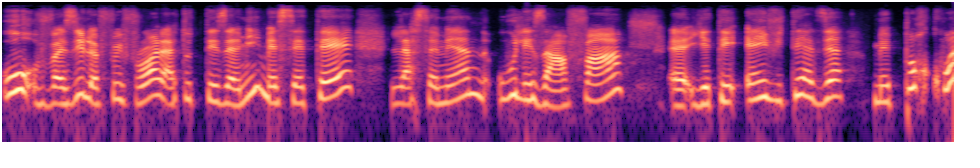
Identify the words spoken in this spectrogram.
ou vas-y le free for all à toutes tes amies, mais c'était la semaine où les enfants euh, ils étaient invités à dire mais pourquoi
